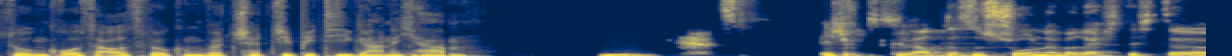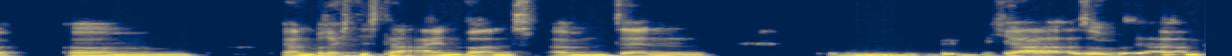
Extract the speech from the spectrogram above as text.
so eine große Auswirkung wird ChatGPT gar nicht haben? Ich glaube, das ist schon eine berechtigte ähm, ja, ein berechtigter Einwand, ähm, denn ja, also am,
